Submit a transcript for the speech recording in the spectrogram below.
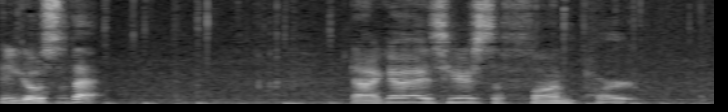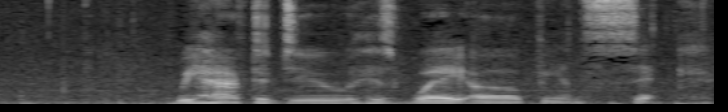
he goes to that. Now guys, here's the fun part. We have to do his way of being sick.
